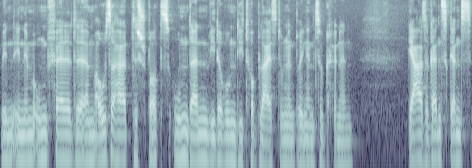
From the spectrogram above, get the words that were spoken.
in, in einem Umfeld ähm, außerhalb des Sports, um dann wiederum die Topleistungen bringen zu können. Ja, also ganz, ganz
